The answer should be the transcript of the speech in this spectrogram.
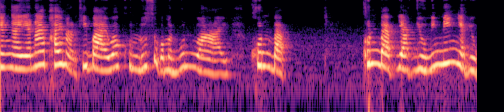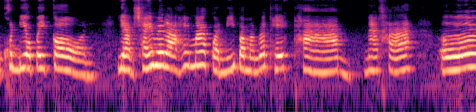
ยังไงอะหน้าไพ่มาอธิบายว่าคุณรู้สึกว่ามันวุ่นวาย คุณแบบ คุณแบบอยากอยู่นิ่งๆ อยากอยู่คนเดียวไปก่อน อยากใช้เวลาให้มากกว่านี้ประมาณว่าเทคไทม์นะคะ เออ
